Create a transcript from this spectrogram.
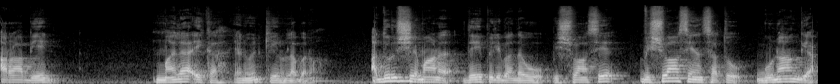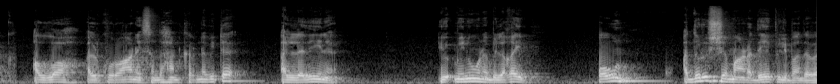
අරාබියෙන් මලායික යනුවෙන් කියනු ලබනවා. අදෘශ්‍යමාන දේ පිළිබඳ වූ විශ්වාසය විශ්වාසයෙන් සතු ගුණාංගයක් අල්له අල් කුරාණය සඳහන් කරන විට අල්ලදීන යුමිනූන බිලගයිබ් ඔවුන් අදෘශ්‍යමාන දේ පිළිබඳව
